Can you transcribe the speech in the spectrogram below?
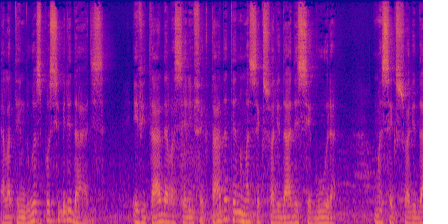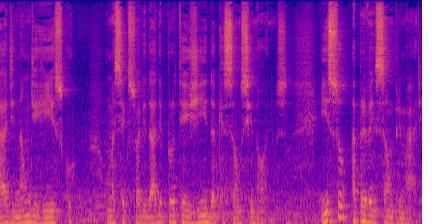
Ela tem duas possibilidades: evitar dela ser infectada tendo uma sexualidade segura, uma sexualidade não de risco, uma sexualidade protegida, que são sinônimos. Isso a prevenção primária.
